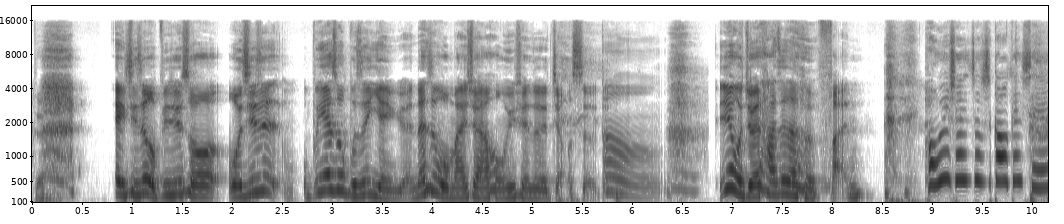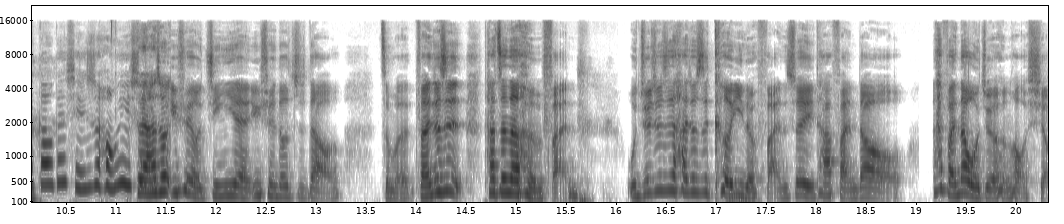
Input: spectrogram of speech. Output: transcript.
对啊，哎、欸，其实我必须说，我其实我不应该说不是演员，但是我蛮喜欢洪玉轩这个角色的。嗯，因为我觉得他真的很烦。洪玉轩就是高跟鞋，高跟鞋就是洪玉轩。对，他说玉轩有经验，玉轩都知道怎么，反正就是他真的很烦。我觉得就是他就是刻意的烦，嗯、所以他烦到他烦到我觉得很好笑。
